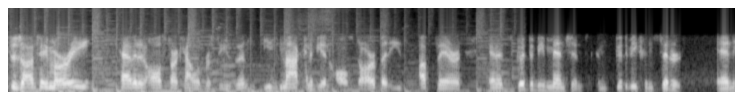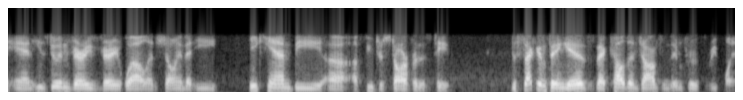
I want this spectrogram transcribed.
DeJounte Murray having an all-star caliber season. He's not going to be an all-star, but he's up there, and it's good to be mentioned and good to be considered. And and he's doing very very well and showing that he he can be a, a future star for this team. The second thing is that Keldon Johnson's improved three-point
